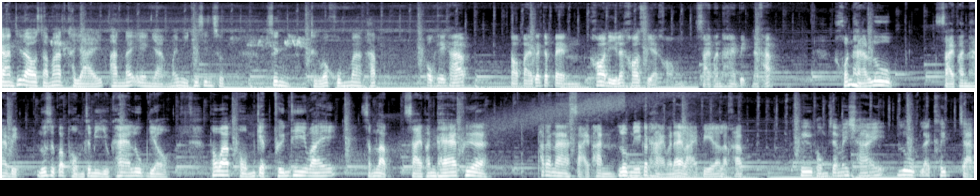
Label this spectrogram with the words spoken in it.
การที่เราสามารถขยายพันธุ์ได้เองอย่างไม่มีที่สิ้นสุด ซึ่งถือว่าคุ้มมากครับ โอเคครับ ต่อไปก็จะเป็นข้อดีและข้อเสียของสายพันธุ์ไฮบริดนะครับ ค้นหารูปสายพันธุ์ไฮบริดรู้สึกว่าผมจะมีอยู่แค่รูปเดียว เพราะว่าผมเก็บพื้นที่ไว้สำหรับสายพันธุ์แท้เพื่อพัฒนาสายพันธุ์ รูปนี้ก็ถ่ายมาได้หลายปีแล้วล่ะครับ คือผมจะไม่ใช้รูปและคลิปจาก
